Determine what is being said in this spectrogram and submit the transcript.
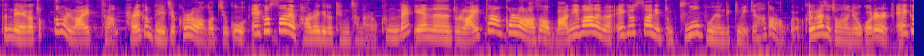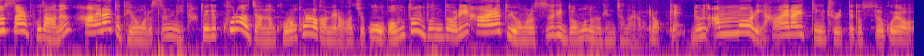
근데 얘가 조금은 라이트한 밝은 베이지 컬러라가지고 애교살에 바르기도 괜찮아요. 근데 얘는 좀 라이트한 컬러라서 많이 바르면 애교살이 좀 부어 보이는 느낌이 있긴 하더라고요. 그래서 저는 이거를 애교살보다는 하이라이터 대용으로 씁니다. 되게 쿨하지 않는 그런 컬러 감이라 가지고 웜톤 분들이 하이라이터용으로 쓰기 너무너무 괜찮아요. 이렇게 눈 앞머리 하이라이팅 줄 때도 쓰고요.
